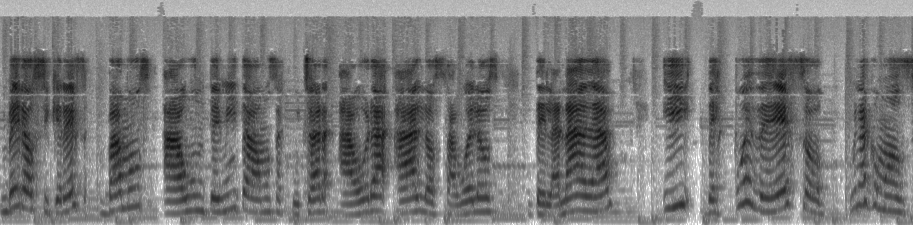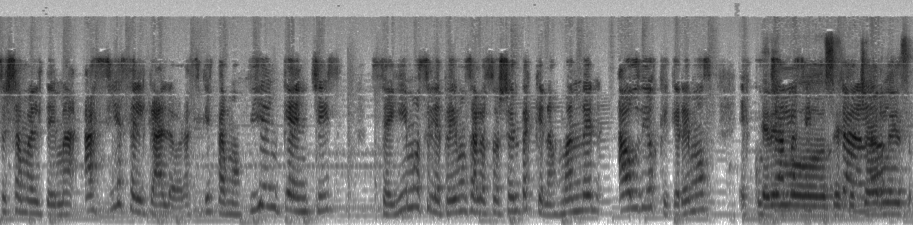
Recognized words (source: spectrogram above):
Vero, si querés, vamos a un temita, vamos a escuchar ahora a los abuelos de la nada. Y después de eso, mira cómo se llama el tema, así es el calor. Así que estamos bien kenchis, seguimos y les pedimos a los oyentes que nos manden audios que queremos escucharles. Queremos escucharles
